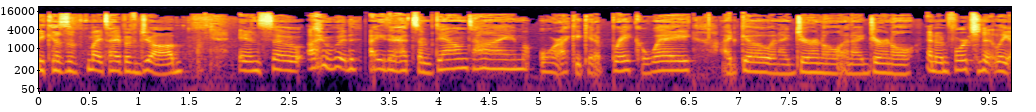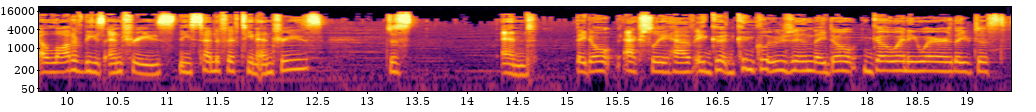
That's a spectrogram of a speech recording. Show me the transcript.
because of my type of job. And so I would I either had some downtime or I could get a break away. I'd go and I'd journal and I'd journal. And unfortunately, a lot of these entries, these 10 to 15 entries, just end. They don't actually have a good conclusion. They don't go anywhere. They just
